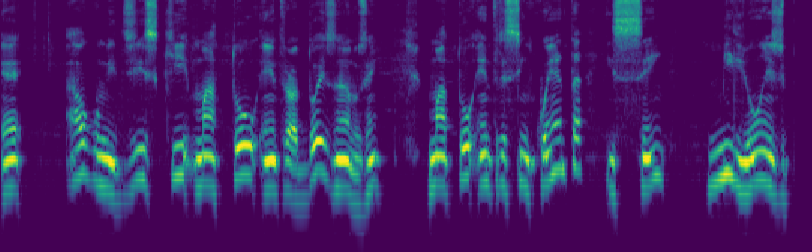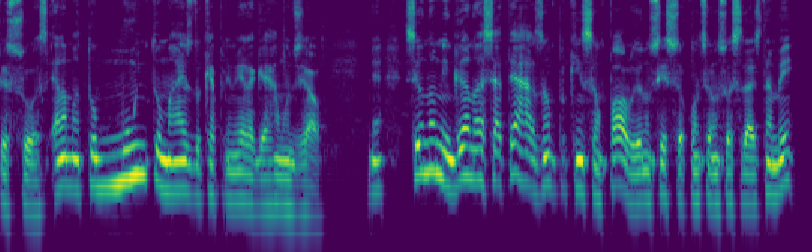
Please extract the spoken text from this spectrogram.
É, algo me diz que matou entre ó, dois anos, hein? Matou entre 50 e 100 milhões de pessoas. Ela matou muito mais do que a Primeira Guerra Mundial. Né? Se eu não me engano, essa é até a razão porque em São Paulo, eu não sei se isso aconteceu na sua cidade também,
